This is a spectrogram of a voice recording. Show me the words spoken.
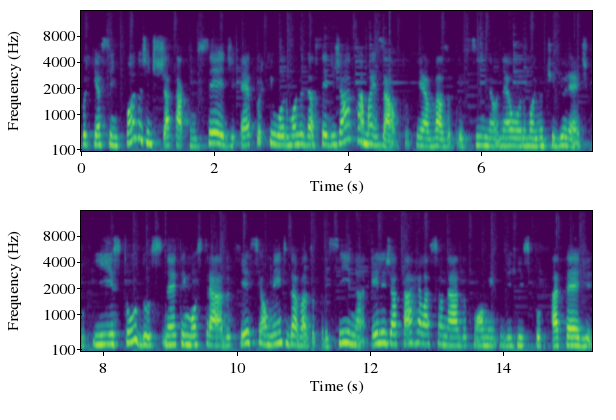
porque assim, quando a gente já está com sede, é porque o hormônio da sede já está mais alto, que é a vasopressina, né, o hormônio antidiurético. E estudos né, têm mostrado que esse aumento da vasopressina, ele já está relacionado com aumento de risco até de,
